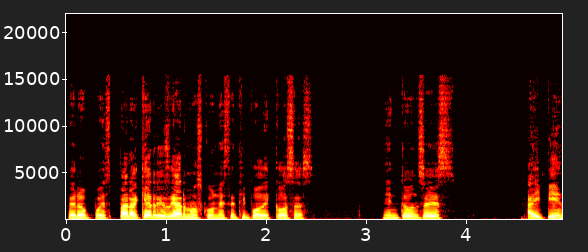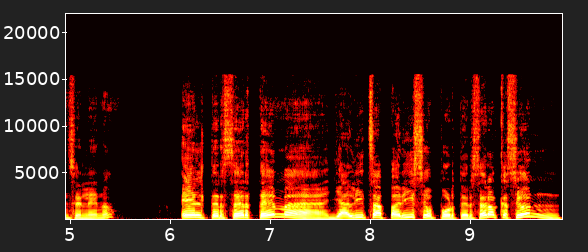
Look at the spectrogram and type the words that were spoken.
Pero pues, ¿para qué arriesgarnos con este tipo de cosas? Entonces, ahí piénsenle, ¿no? El tercer tema, Yalitza Aparicio por tercera ocasión.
